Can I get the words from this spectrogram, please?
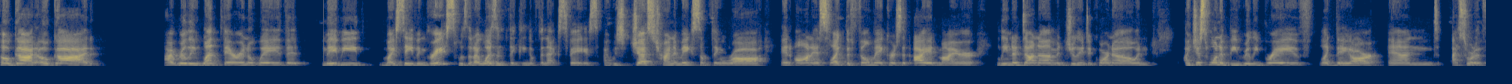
oh God, oh God. I really went there in a way that maybe my saving grace was that I wasn't thinking of the next phase. I was just trying to make something raw and honest, like the filmmakers that I admire, Lena Dunham and Julia Ducournau and I just want to be really brave like they are. And I sort of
